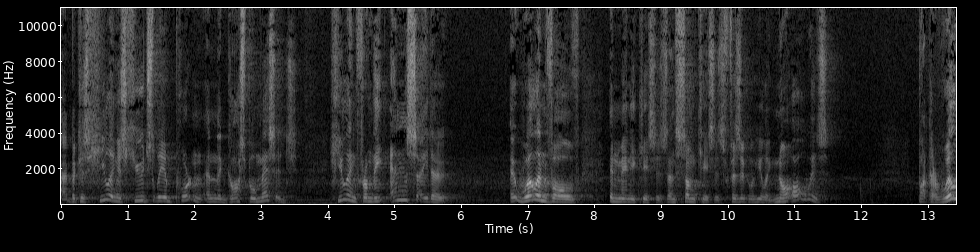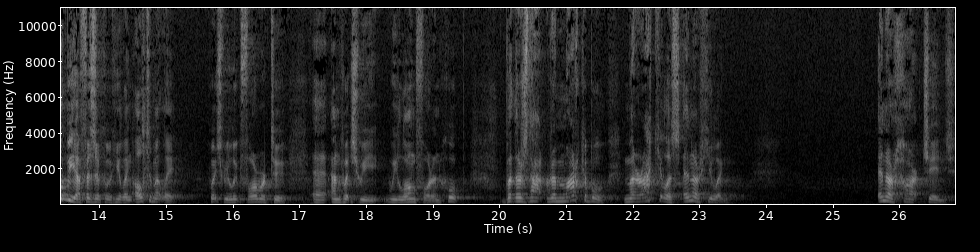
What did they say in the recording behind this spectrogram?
Uh, because healing is hugely important in the gospel message. Healing from the inside out. It will involve in many cases, in some cases, physical healing. Not always. But there will be a physical healing ultimately, which we look forward to uh, and which we, we long for and hope. But there's that remarkable, miraculous inner healing, inner heart change,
